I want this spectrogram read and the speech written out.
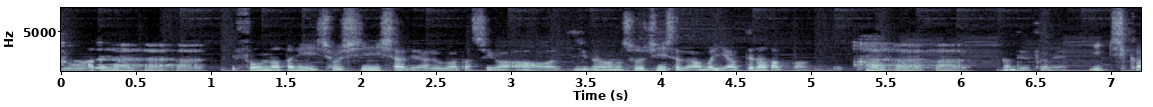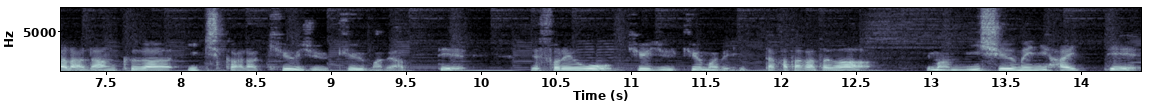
状。はいはいはいはい。でその中に初心者である私が、ああ、自分あの初心者であんまりやってなかったんですよ。はいはいはなんていうんですかね、1からランクが1から99まであって、で、それを99まで行った方々が、今2周目に入って、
